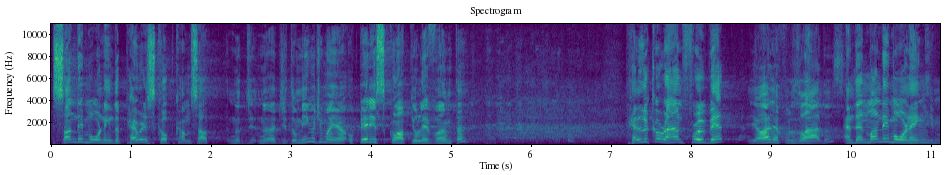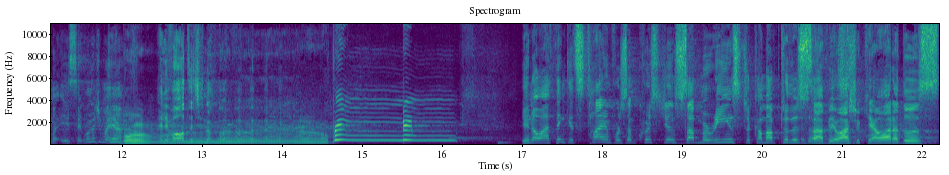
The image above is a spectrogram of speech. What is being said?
Sunday morning, the periscope comes up, No, no- de domingo de manhã, o periscópio levanta I look around for a bit, e olha para os lados. and then Monday morning, E, e segunda de manhã, ele volta de novo. you know, I think it's time for some Christian submarines to come up to the Sabe, eu surface. acho que é hora dos,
